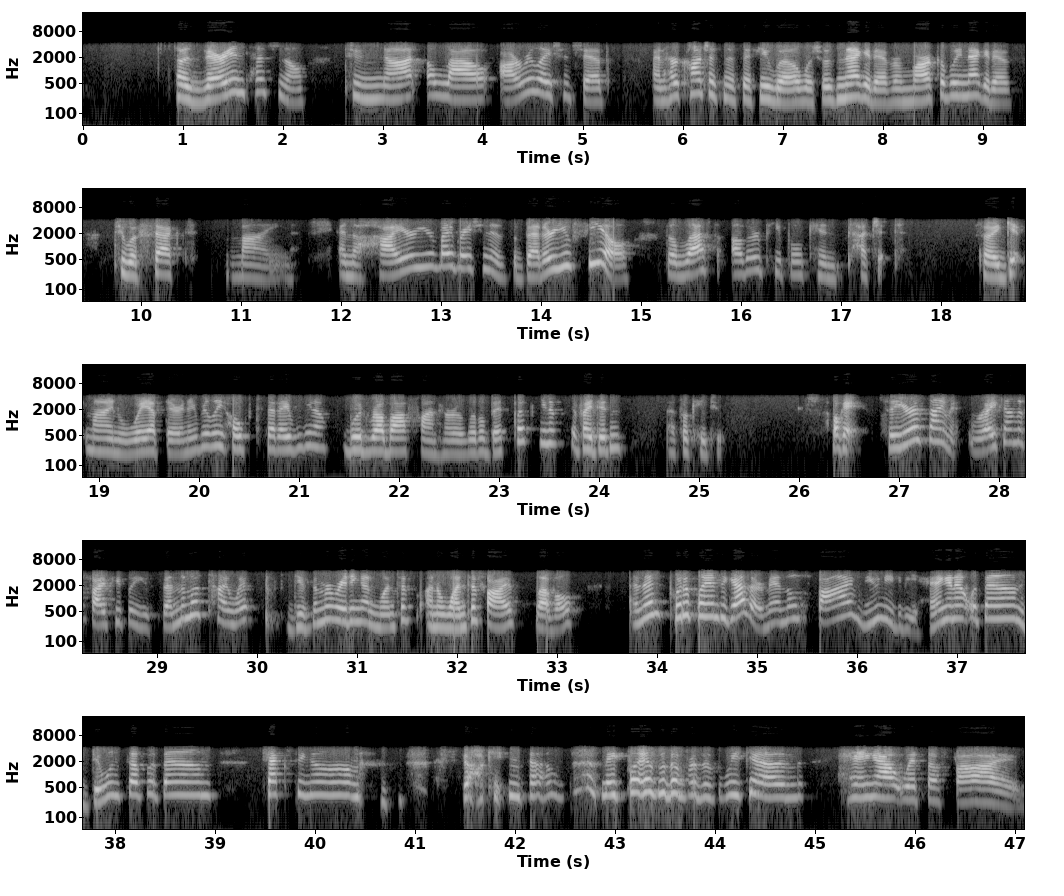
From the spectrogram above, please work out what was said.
So I was very intentional to not allow our relationship and her consciousness, if you will, which was negative, remarkably negative, to affect mine. And the higher your vibration is, the better you feel, the less other people can touch it. So I get mine way up there, and I really hoped that I, you know, would rub off on her a little bit. But you know, if I didn't, that's okay too. Okay, so your assignment: write down the five people you spend the most time with, give them a rating on one to on a one to five level, and then put a plan together. Man, those five, you need to be hanging out with them, doing stuff with them, texting them, stalking them, make plans with them for this weekend, hang out with the five.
